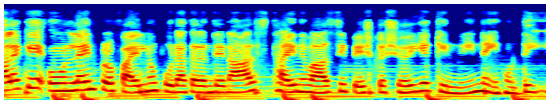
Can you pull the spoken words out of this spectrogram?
ਹਾਲਾਂਕਿ ਆਨਲਾਈਨ ਪ੍ਰੋਫਾਈਲ ਨੂੰ ਪੂਰਾ ਕਰਨ ਦੇ ਨਾਲ ਸਥਾਈ ਨਿਵਾਸ ਦੀ ਪੇਸ਼ਕਸ਼ ਯਕੀਨੀ ਨਹੀਂ ਹੁੰਦੀ।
